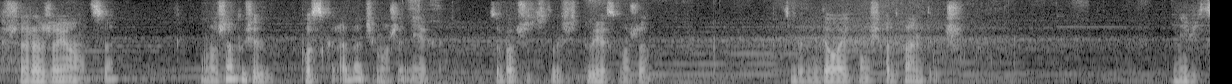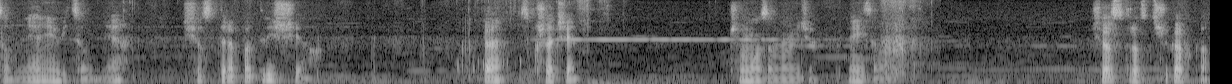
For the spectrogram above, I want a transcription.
Przerażające. Można tu się poskradać? Może nie wiem. Zobaczyć, co tu jest, może. By mi dało jakąś advantage. Nie widzą mnie, nie widzą mnie. Siostra Patricia. E, skrzecie. Czemu za mną idzie? Nie idź za mną. Siostro, strzykawka.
